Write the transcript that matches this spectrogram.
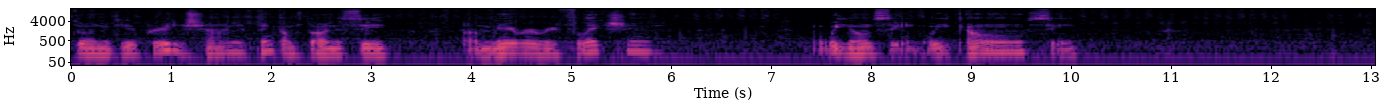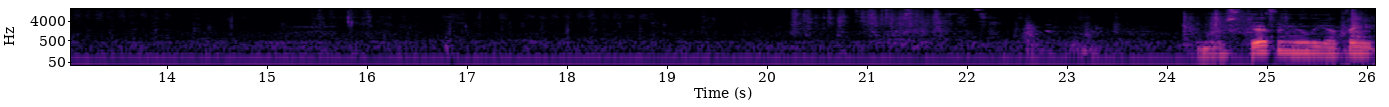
Starting to get pretty shiny. I think I'm starting to see a mirror reflection. We gon' see. We gon' see. Definitely, I think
